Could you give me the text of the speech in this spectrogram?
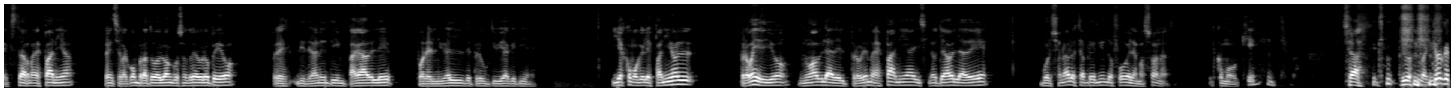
externa de España, se la compra todo el Banco Central Europeo, pero es literalmente impagable por el nivel de productividad que tiene. Y es como que el español promedio no habla del problema de España y si no te habla de Bolsonaro está prendiendo fuego el Amazonas. Es como, ¿qué? O sea, creo que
